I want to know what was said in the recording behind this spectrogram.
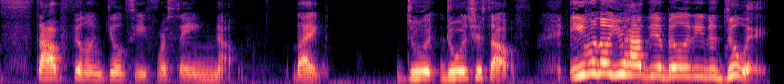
stop feeling guilty for saying no. Like do it do it yourself. Even though you have the ability to do it.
